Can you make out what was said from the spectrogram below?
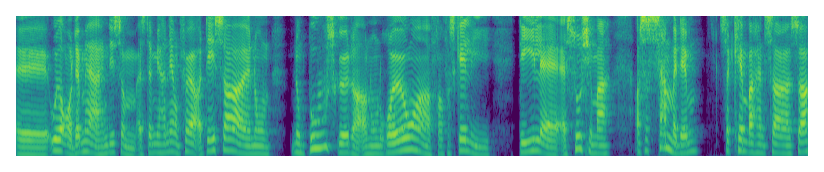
øh, udover dem her, han ligesom, altså dem jeg har nævnt før, og det er så øh, nogle, nogle bueskytter og nogle røvere fra forskellige dele af, af Tsushima, og så sammen med dem, så kæmper han sig så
